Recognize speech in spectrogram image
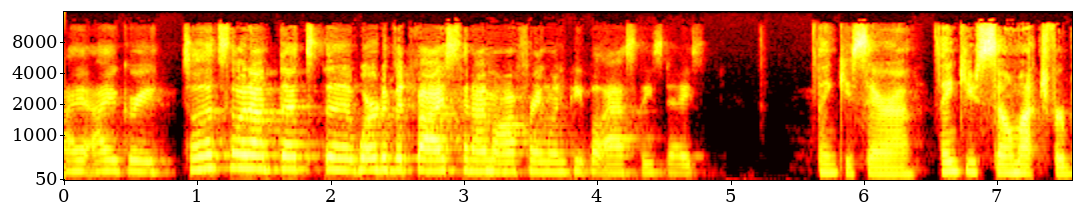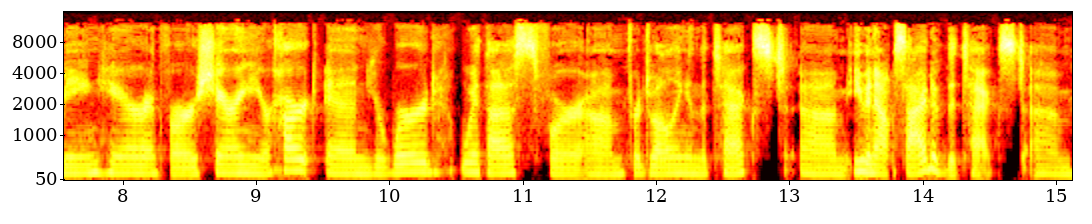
I, I agree so that's what I'm, that's the word of advice that i'm offering when people ask these days Thank you, Sarah. Thank you so much for being here and for sharing your heart and your word with us. For um, for dwelling in the text, um, even outside of the text, um,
